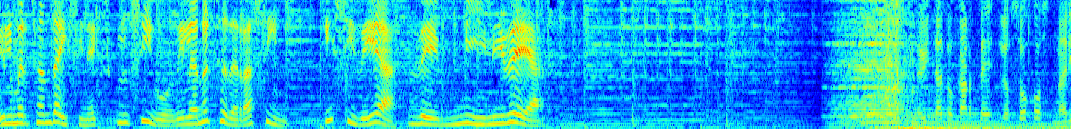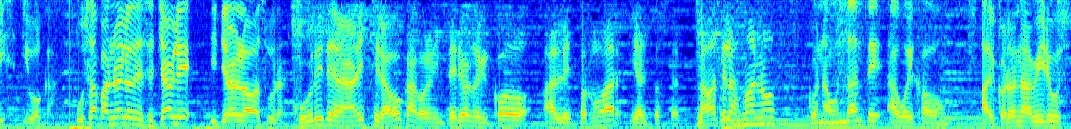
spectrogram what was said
El merchandising exclusivo de la noche de Racing es idea de mil ideas. Evita tocarte los ojos, nariz y boca. Usa panuelo desechable y tirarlo a la basura. Cubrite la nariz y la boca con el interior del codo al estornudar y al toser. Lavate las manos con abundante agua y jabón. Al coronavirus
